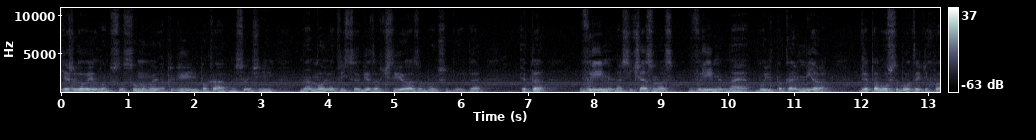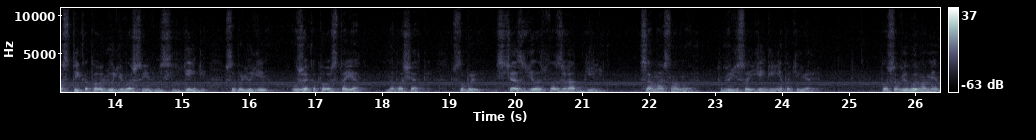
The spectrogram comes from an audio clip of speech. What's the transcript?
Я же говорил вам, что сумму мы определили пока на сегодняшний день на 0,30, где-то в 4 раза больше будет. Да? Это временно, сейчас у нас временная будет такая мера, для того, чтобы вот эти хвосты, которые люди вошли, внесли деньги, чтобы люди уже, которые стоят на площадке, чтобы сейчас сделать возврат денег. Самое основное, чтобы люди свои деньги не потеряли. Потому что в любой момент,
